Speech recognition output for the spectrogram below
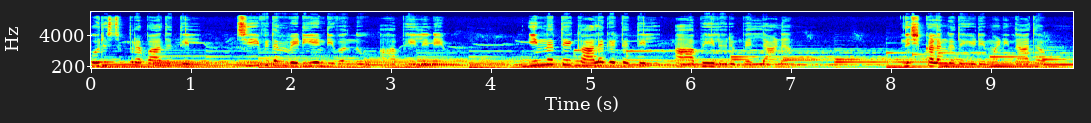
ഒരു സുപ്രഭാതത്തിൽ ജീവിതം വെടിയേണ്ടി വന്നു ആബേലിന്. ഇന്നത്തെ കാലഘട്ടത്തിൽ ആബേൽ ഒരു ബെല്ലാണ് നിഷ്കളങ്കതയുടെ മണിനാഥം.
